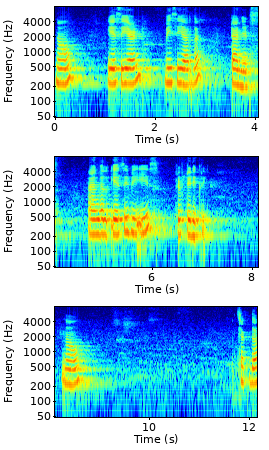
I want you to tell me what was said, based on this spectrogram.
Now AC and BC are the tangents. Angle ACB is 50 degree. Now check the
